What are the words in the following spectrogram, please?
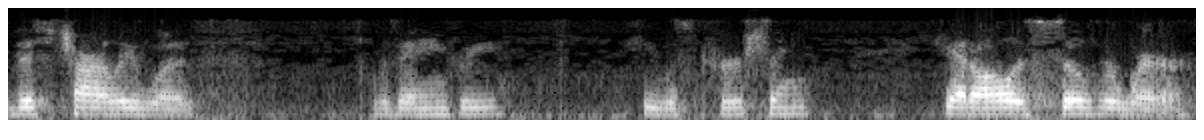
This Charlie was, was angry. He was cursing. He had all his silverware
